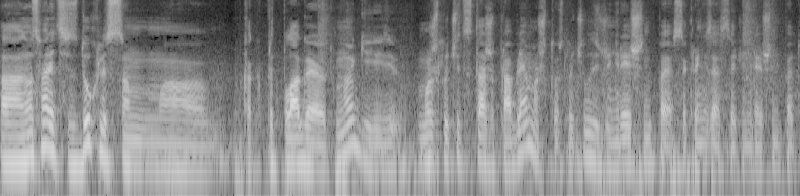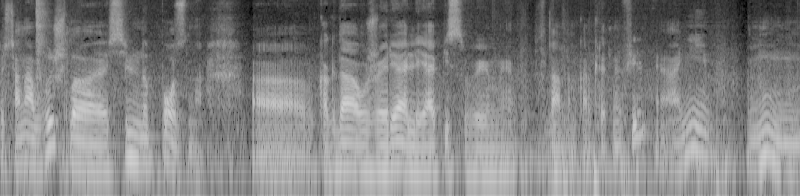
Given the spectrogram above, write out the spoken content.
А, ну смотрите, с Духлесом, а, как предполагают многие, может случиться та же проблема, что случилась Generation P, с экранизацией Generation P. То есть она вышла сильно поздно, а, когда уже реалии, описываемые в данном конкретном фильме, они ну,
